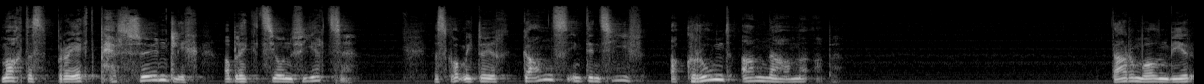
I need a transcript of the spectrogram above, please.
macht das Projekt persönlich ab Lektion 14. Das geht mit euch ganz intensiv an Grundannahmen ab. Darum wollen wir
